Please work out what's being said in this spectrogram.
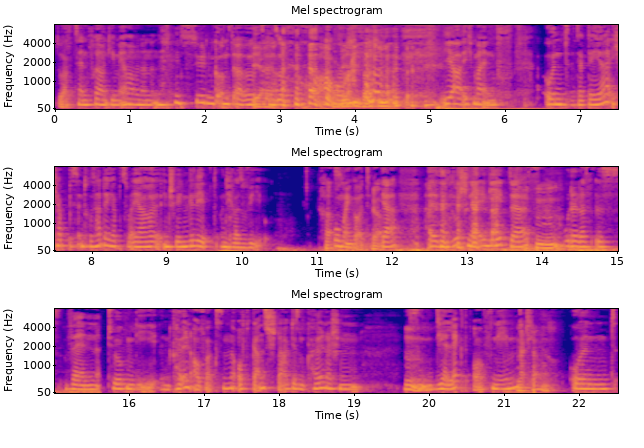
so akzentfrei und je mehr man dann in den Süden kommt, da wird es ja. dann so, wow. ja, ich meine, und dann sagt er, ja, ich habe, ist interessant, ich habe zwei Jahre in Schweden gelebt. Und ich war so wie, Krass. Oh mein Gott, ja. ja. Also so schnell geht das. Mhm. Oder das ist, wenn Türken, die in Köln aufwachsen, oft ganz stark diesen kölnischen diesen mhm. Dialekt aufnehmen. Na klar. Und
